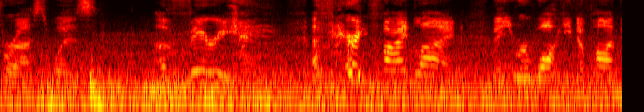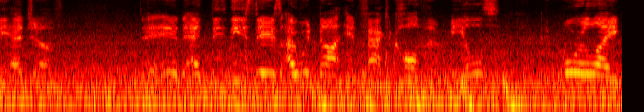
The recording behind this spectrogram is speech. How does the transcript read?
for us was a very a very fine line that you were walking upon the edge of. And at th- these days, I would not, in fact, call them meals, more like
